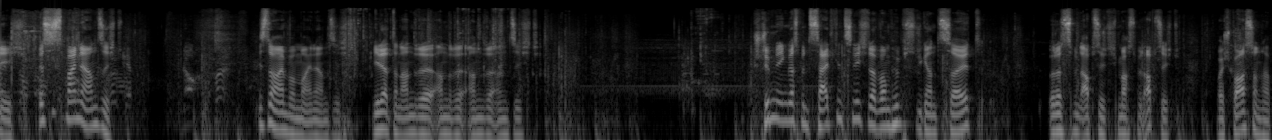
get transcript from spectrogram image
Finde ich. Es ist meine Ansicht. Ist doch einfach meine Ansicht. Jeder hat eine andere, andere, andere Ansicht. Stimmt irgendwas mit Sidekins nicht? Oder warum hüpfst du die ganze Zeit? Oder ist es mit Absicht? Ich mach's mit Absicht. Weil ich Spaß dran hab.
